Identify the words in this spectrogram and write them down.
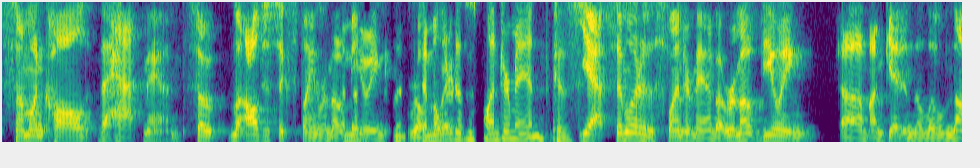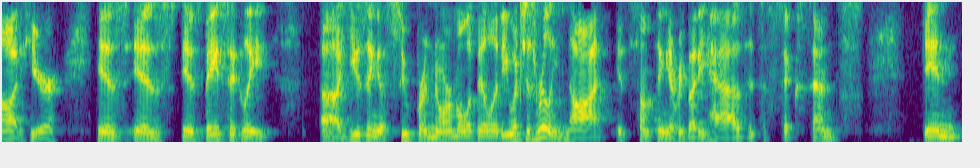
someone called the Hat Man. So I'll just explain remote Similar- viewing. Similar quick. to the Slender Man, because Yeah, similar to the Slender Man, but remote viewing. Um, I'm getting the little nod here. Is is is basically uh, using a supranormal ability, which is really not. It's something everybody has. It's a sixth sense in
